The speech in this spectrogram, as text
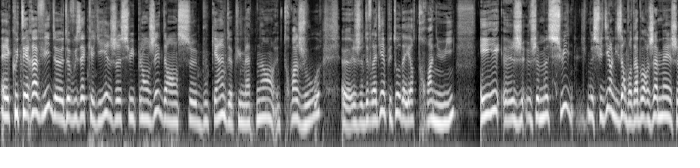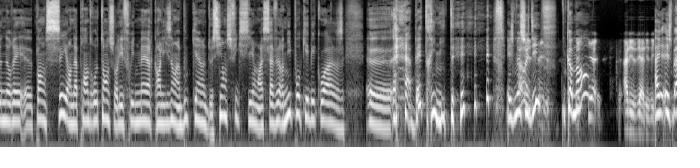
Écoutez, ravi de, vous accueillir. Je suis plongée dans ce bouquin depuis maintenant trois jours. Euh, je devrais dire plutôt d'ailleurs trois nuits. Et euh, je, me suis, je me suis dit en lisant, bon d'abord jamais je n'aurais euh, pensé en apprendre autant sur les fruits de mer qu'en lisant un bouquin de science-fiction à saveur nippo-québécoise à bête Trinité. Et je me Ah suis oui, dit, comment Allez-y, allez-y. ah, bah,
